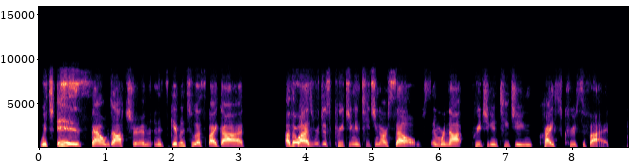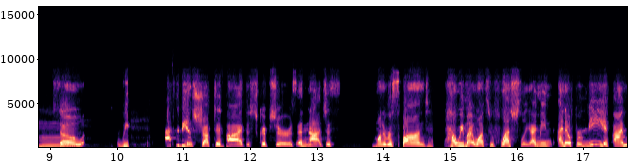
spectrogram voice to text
which is sound doctrine, and it's given to us by God. Otherwise, we're just preaching and teaching ourselves, and we're not preaching and teaching Christ crucified. Mm. So we have to be instructed by the scriptures and not just want to respond how we might want to fleshly. I mean, I know for me, if I'm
